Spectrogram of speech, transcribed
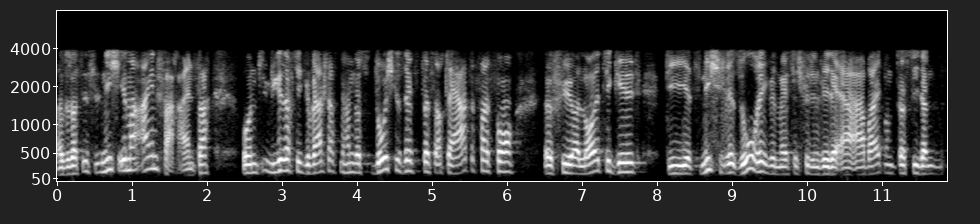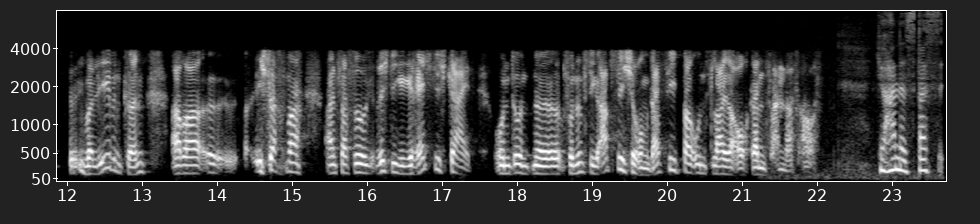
Also das ist nicht immer einfach, einfach. Und wie gesagt, die Gewerkschaften haben das durchgesetzt, dass auch der Härtefallfonds äh, für Leute gilt, die jetzt nicht so regelmäßig für den WDR arbeiten und dass sie dann äh, überleben können. Aber äh, ich sag mal einfach so richtige Gerechtigkeit und, und eine vernünftige Absicherung, das sieht bei uns leider auch ganz anders aus. Johannes, was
